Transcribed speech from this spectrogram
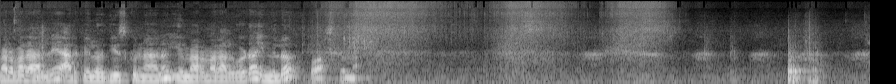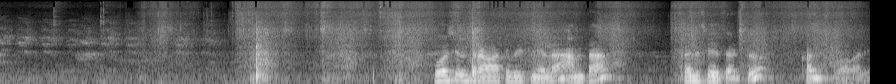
మరమరాలని అరకిలో తీసుకున్నాను. ఈ మరమరాలు కూడా ఇందులో పోస్తున్నాను పోసిన తర్వాత వీటిని ఇలా అంతా కలిసేటట్టు కలుపుకోవాలి.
